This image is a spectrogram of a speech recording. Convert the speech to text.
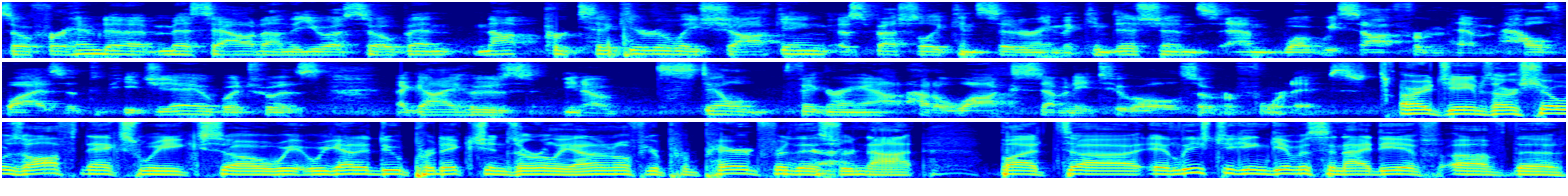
So for him to miss out on the U.S. Open, not particularly shocking, especially considering the conditions and what we saw from him health wise at the PGA, which was a guy who's you know still figuring out how to walk 72 holes over four days. All right, James, our show is off next week, so we, we got to do predictions early. I don't know if you're prepared for this or not, but uh, at least you can give us an idea of, of the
